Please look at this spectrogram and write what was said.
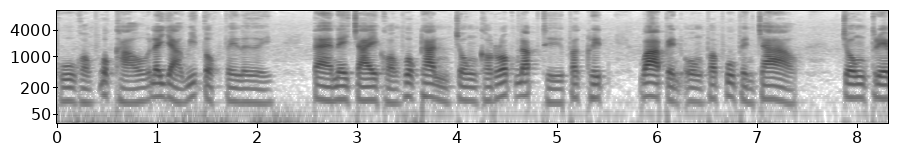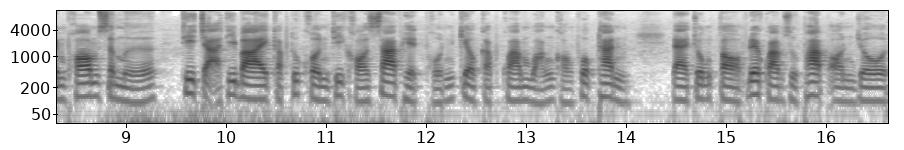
ขู่ของพวกเขาและอย่าวิตกไปเลย แต่ในใจของพวกท่านจงเคารพนับถือพระคริสต์ว่าเป็นองค์พระผู้เป็นเจ้า จงเตรียมพร้อมเสมอที่จะอธิบายกับทุกคนที่ขอทราบเหตุผลเกี่ยวกับความหวังของพวกท่าน แต่จงตอบด้วยความสุภาพอ่อนโยน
